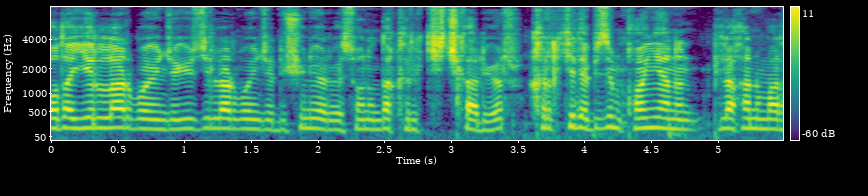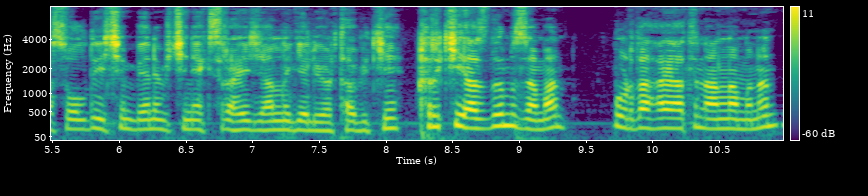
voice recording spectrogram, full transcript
O da yıllar boyunca, yüzyıllar boyunca düşünüyor ve sonunda 42 çıkarıyor. 42 de bizim Konya'nın plaka numarası olduğu için benim için ekstra heyecanlı geliyor tabii ki. 42 yazdığımız zaman burada hayatın anlamının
